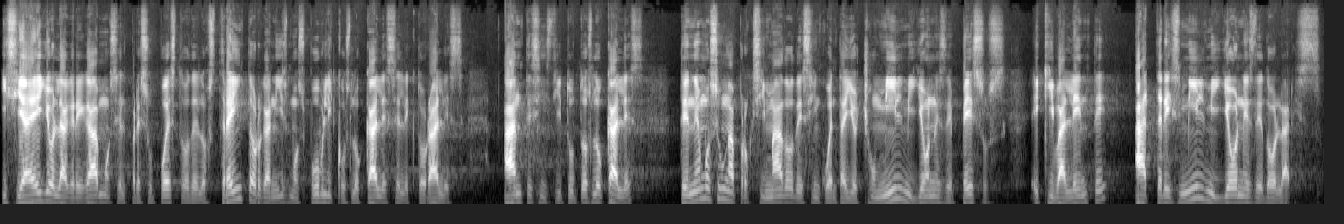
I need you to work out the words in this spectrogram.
Y si a ello le agregamos el presupuesto de los 30 organismos públicos locales electorales, antes institutos locales, tenemos un aproximado de 58 mil millones de pesos, equivalente a 3 mil millones de dólares.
